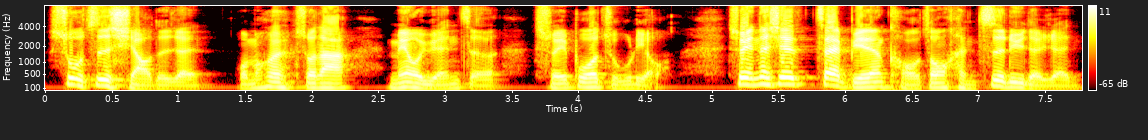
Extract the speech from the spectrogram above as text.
数字小的人，我们会说他没有原则、随波逐流。所以那些在别人口中很自律的人，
